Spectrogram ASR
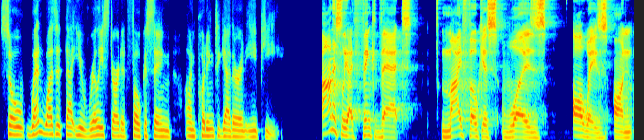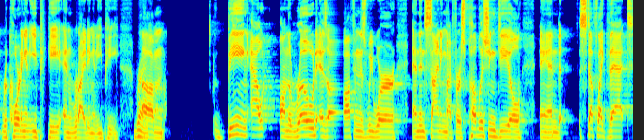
So when was it that you really started focusing on putting together an EP? Honestly, I think that my focus was always on recording an EP and writing an EP. Right. Um, being out on the road as often as we were, and then signing my first publishing deal and stuff like that.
